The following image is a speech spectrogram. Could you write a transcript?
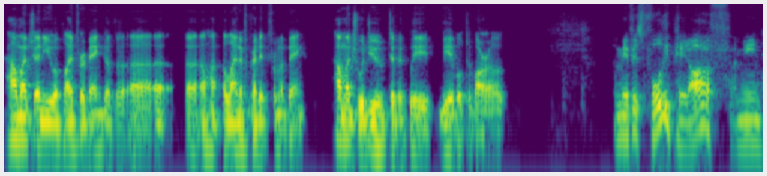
how much and you applied for a bank of uh, a, a, line of credit from a bank how much would you typically be able to borrow? I mean if it's fully paid off i mean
